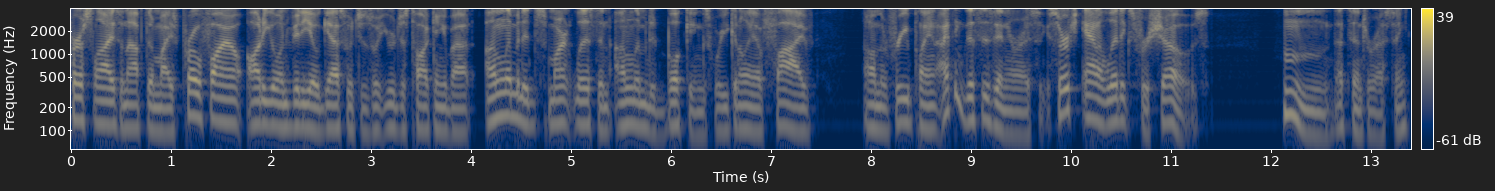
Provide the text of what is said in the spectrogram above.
personalized and optimized profile, audio and video guests, which is what you were just talking about, unlimited smart list, and unlimited bookings, where you can only have five on the free plan. I think this is interesting. Search analytics for shows. Hmm, that's interesting.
